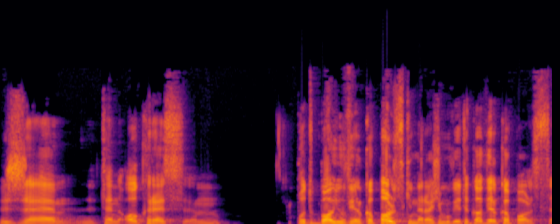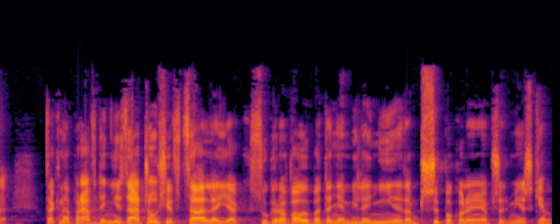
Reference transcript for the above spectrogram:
że ten okres podboju wielkopolskim, na razie mówię tylko o Wielkopolsce, tak naprawdę nie zaczął się wcale, jak sugerowały badania milenijne, tam trzy pokolenia przed Mieszkiem,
